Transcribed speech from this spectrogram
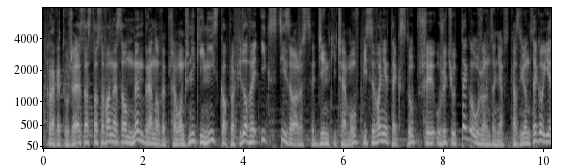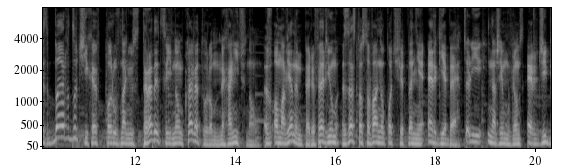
w klawiaturze zastosowane są membranowe przełączniki niskoprofilowe X-Scissors, dzięki czemu wpisywanie tekstu przy użyciu tego urządzenia wskazującego jest bardzo ciche w porównaniu z tradycyjną klawiaturą mechaniczną. W omawianym peryferium zastosowano podświetlenie RGB, czyli inaczej mówiąc RGB,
